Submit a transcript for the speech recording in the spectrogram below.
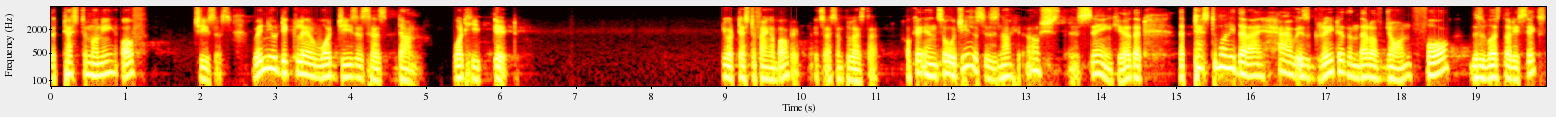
The testimony of Jesus. When you declare what Jesus has done, what he did, you're testifying about it. It's as simple as that. Okay, and so Jesus is now, now saying here that the testimony that I have is greater than that of John. For this is verse 36.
